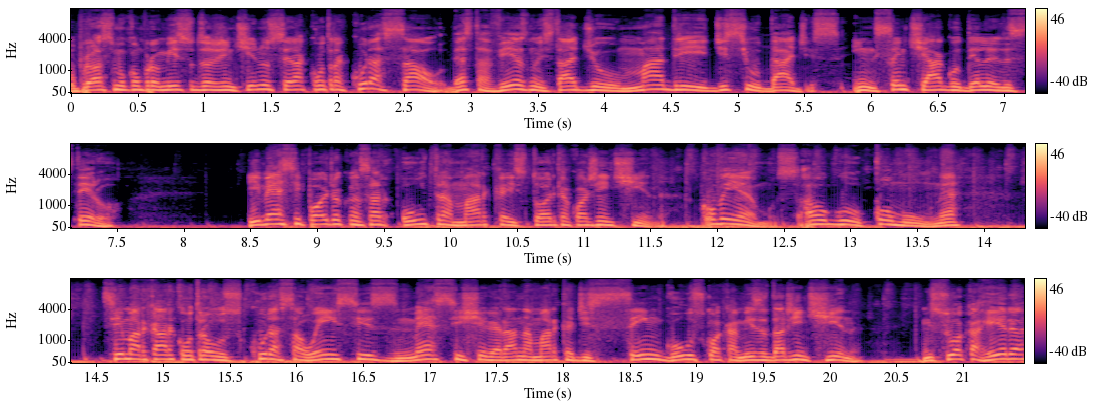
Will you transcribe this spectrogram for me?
O próximo compromisso dos argentinos será contra Curaçao, desta vez no estádio Madre de Ciudades, em Santiago del Estero. E Messi pode alcançar outra marca histórica com a Argentina. Convenhamos, algo comum, né? Se marcar contra os curaçauenses, Messi chegará na marca de 100 gols com a camisa da Argentina. Em sua carreira,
